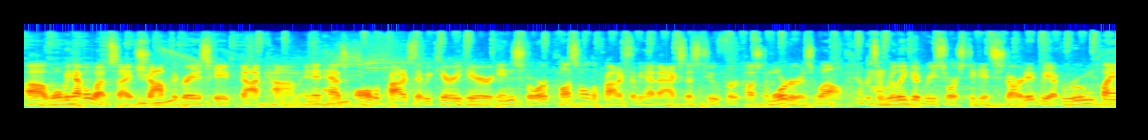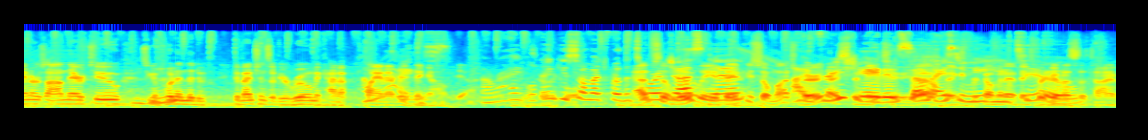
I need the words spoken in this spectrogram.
Uh, well, we have a website, mm -hmm. shopthegreatescape.com, and it has mm -hmm. all the products that we carry here in store, plus all the products that we have access to for custom order as well. Okay. It's a really good resource to get started. We have room planners on there too, mm -hmm. so you can put mm-hmm. in the dimensions of your room and kind of plan oh, nice. everything out. Yeah. All right. Well, thank you so much for the tour, Absolutely. Justin. Thank you so much. I Very nice to meet it. you. It's so yeah, nice thanks to for meet coming you in. too. Thanks for giving us the time.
